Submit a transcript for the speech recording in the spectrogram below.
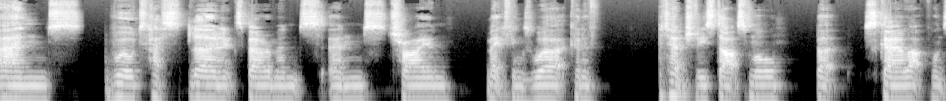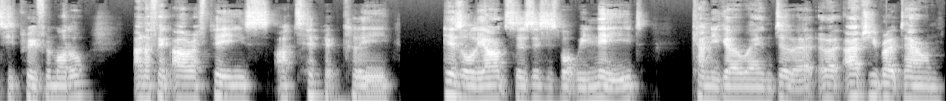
And we'll test, learn, experiment and try and make things work, kind of potentially start small, but scale up once you've proved the model. And I think RFPs are typically, here's all the answers. This is what we need. Can you go away and do it? And I actually wrote down,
